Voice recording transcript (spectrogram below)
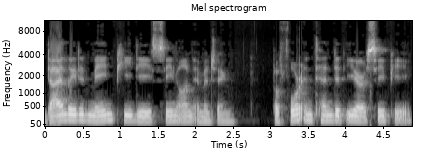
dilated main PD seen on imaging, before intended ERCP,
